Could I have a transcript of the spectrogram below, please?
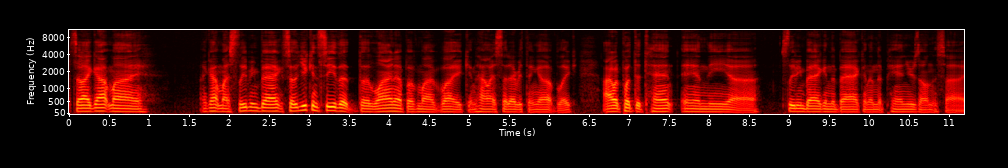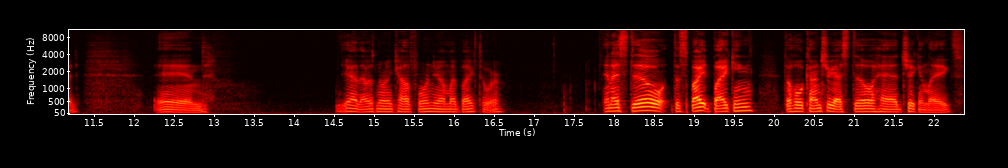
so I got my I got my sleeping bag. So you can see the the lineup of my bike and how I set everything up. Like I would put the tent and the uh, sleeping bag in the back, and then the panniers on the side. And yeah, that was Northern California on my bike tour. And I still, despite biking the whole country, I still had chicken legs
